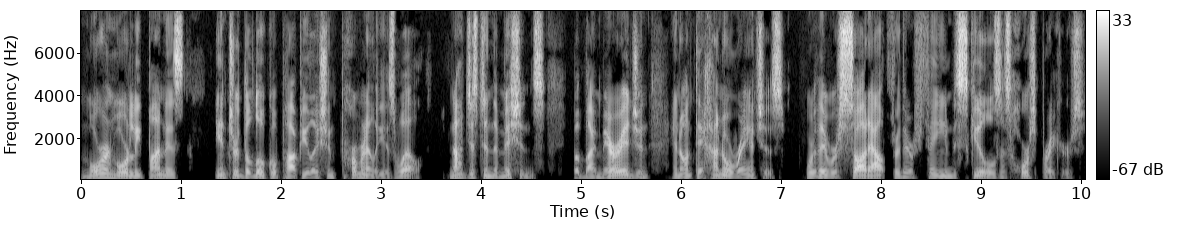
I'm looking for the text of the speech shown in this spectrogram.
More and more Lipanes entered the local population permanently as well, not just in the missions, but by marriage and, and on Tejano ranches, where they were sought out for their famed skills as horsebreakers.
